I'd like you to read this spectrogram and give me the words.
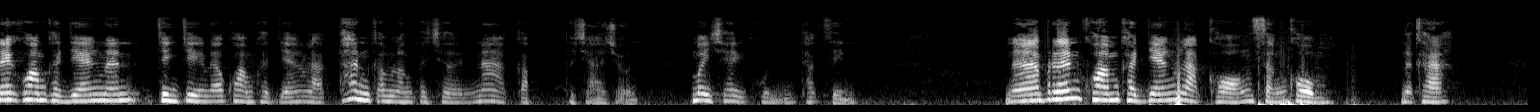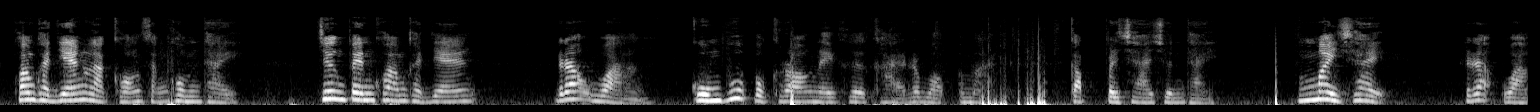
ในความขัดแย้งนั้นจริง ๆ แล้วความขัดแย้งหลัก ท่านกำลังเผชิญหน้ากับประชาชน ไม่ใช่คุณทักษิณนะเพราะฉะนั้นความขัดแย้งหลักของสังคมนะคะ ความขัดแย้งหลักของสังคมไทย จึงเป็นความขัดแย้งระหว่างกลุ่มผู้ปกครองในเครือข่ายระบอบอำมาตย์กับประชาชนไทย ไม่ใช่ระหว่าง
